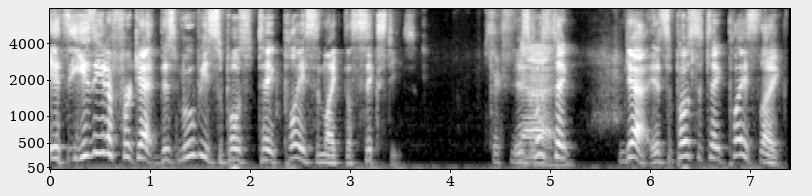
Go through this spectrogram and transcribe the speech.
it's easy to forget this movie is supposed to take place in like the 60s it's supposed to take yeah it's supposed to take place like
